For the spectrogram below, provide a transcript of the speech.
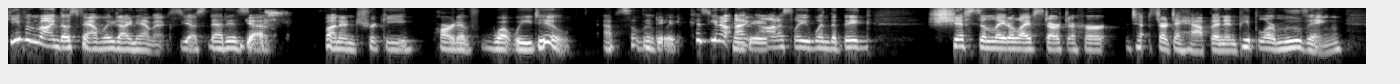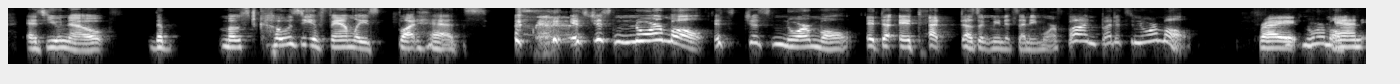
Keep in mind those family dynamics. Yes that is yes. fun and tricky part of what we do. Absolutely. Because you know Indeed. i honestly when the big shifts in later life start to hurt start to happen and people are moving as you know the most cozy of families butt heads. it's just normal. It's just normal. It it that doesn't mean it's any more fun, but it's normal. Right. It's normal. And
